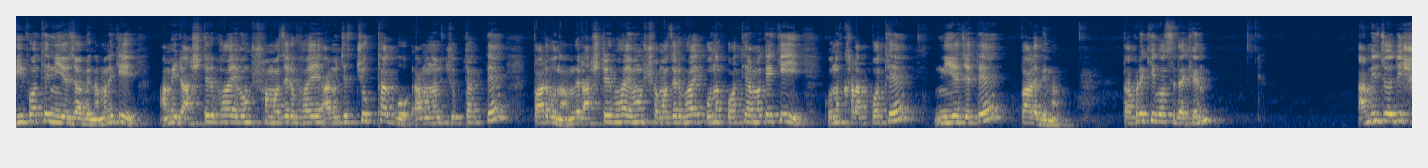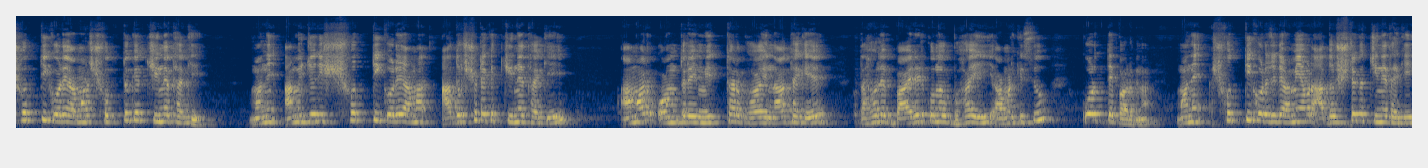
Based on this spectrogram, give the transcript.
বিপথে নিয়ে যাবে না। মানে কি, আমি রাষ্ট্রের ভয় এবং সমাজের ভয়ে আমি যে চুপ থাকব এমন আমি চুপ থাকতে পারব না। মানে রাষ্ট্রের ভয় এবং সমাজের ভয় কোনো পথে আমাকে কি, কোনো খারাপ পথে নিয়ে যেতে পারবে না। তারপরে কি বলছে দেখেন, আমি যদি সত্যি করে আমার সত্যকে চিনে থাকি মানে আমি যদি সত্যি করে আমার আদর্শটাকে চিনে থাকি, আমার অন্তরে মিথ্যার ভয় না থাকে, তাহলে বাইরের কোনো ভয়ই আমার কিছু করতে পারবে না। মানে সত্যি করে যদি আমি আমার আদর্শটাকে চিনে থাকি,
